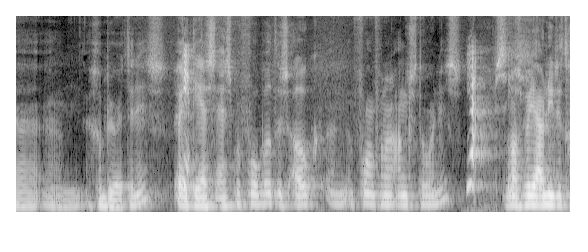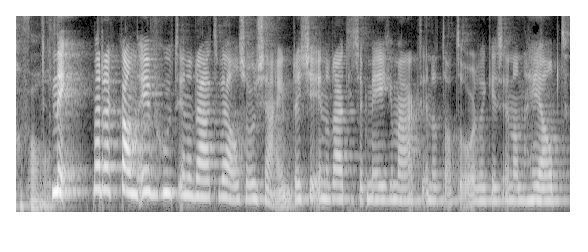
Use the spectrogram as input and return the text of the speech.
um, gebeurtenis. PTSS bijvoorbeeld is ook een vorm van een angststoornis. Ja, precies. Dat was bij jou niet het geval? Nee, maar dat kan evengoed inderdaad wel zo zijn. Dat je inderdaad iets hebt meegemaakt en dat dat de oorzaak is. En dan helpt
